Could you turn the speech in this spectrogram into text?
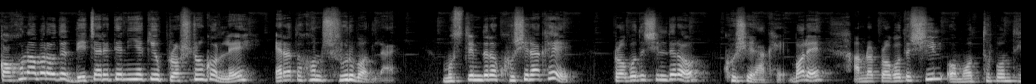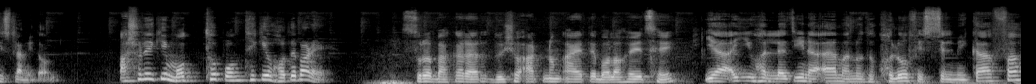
কখনো আবার ওদের দ্বিচারিতে নিয়ে কেউ প্রশ্ন করলে এরা তখন সুর বদলায়। মুসলিমদেরও খুশি রাখে প্রগতিশীলদেরও খুশি রাখে বলে আমরা প্রগতিশীল ও মধ্যপন্থী ইসলামী দল। আসলে কি মধ্যপন্থী কেউ হতে পারে? সুরা বাকারার দুইশো আট নং আয়াতে বলা হয়েছে ইয়া আইয়ুহাল্লাযীনা আমানু দুখুলু ফিস-সিলমি কাফা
